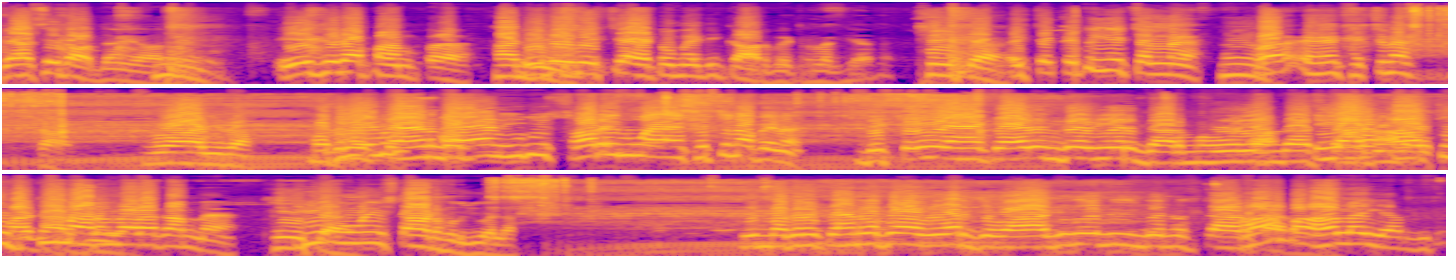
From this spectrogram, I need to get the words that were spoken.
ਵੈਸੇ ਦੱਸਦਾ ਯਾਰ। ਇਹ ਜਿਹੜਾ ਪੰਪ ਹੈ। ਇਹਦੇ ਵਿੱਚ ਆਟੋਮੈਟਿਕ ਕਾਰਬੇਟਰ ਲੱਗਿਆ ਹੈ ਠੀਕ ਹੈ। ਇੱਥੇ ਕਿਤੇ ਇਹ ਚੱਲਣਾ ਹੈ। ਐ ਖਿੱਚਣਾ ਵਾਹ ਜੀ ਵਾਹ। ਮਤਲਬ ਕਹਿਣ ਦਾ ਐ ਨਹੀਂ ਵੀ ਸਾਰੇ ਨੂੰ ਐ ਖਿੱਚਣਾ ਪੈਣਾ। ਵੀ ਕਈ ਐ ਕਹਿ ਦਿੰਦੇ ਵੀ ਯਾਰ ਗਰਮ ਹੋ ਜਾਂਦਾ ਯਾਰ ਆ ਚੁੱਕੀ ਮਾਰਨ। ਵਾਲਾ ਕੰਮ ਹੈ। ਵੀ। ਉਵੇਂ ਸਟਾਰਟ ਹੋ ਜੂ ਵਾਲਾ। ਵੀ ਮਤਲਬ ਕਹਿਣ ਦਾ ਭਾਵ ਯਾਰ ਜਵਾਗ ਵੀ ਇਹਨੂੰ ਇੰਜਨ ਨੂੰ ਸਟਾਰਟ ਹਾਂ ਕਰ ਬਾਹਰ ਲਾ ਯਾਰ ਵੀਰੇ।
